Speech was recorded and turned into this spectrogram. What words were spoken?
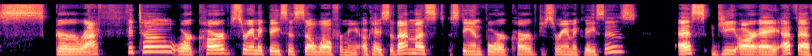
Sgraffito or carved ceramic vases sell well for me. Okay, so that must stand for carved ceramic vases. S G R A F F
